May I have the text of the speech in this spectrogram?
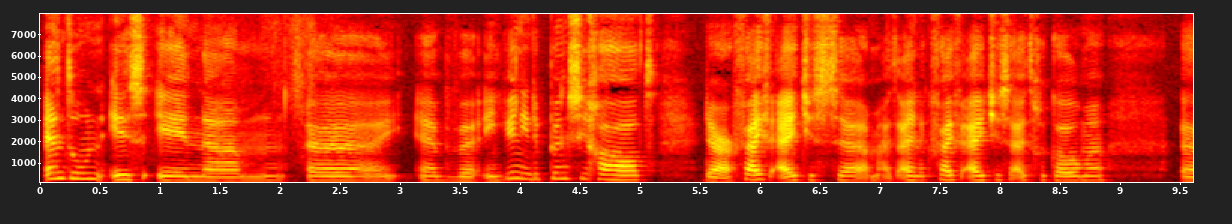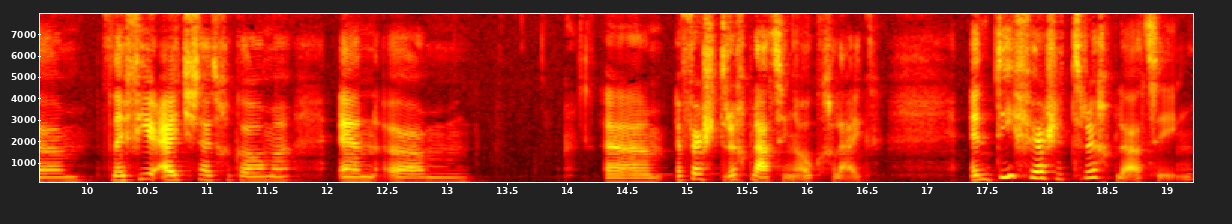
En toen is in, ehm, eh, hebben we in juni de punctie gehad. Daar vijf eitjes, ehm, uiteindelijk vijf eitjes uitgekomen. Ehm, of nee, vier eitjes uitgekomen. En ehm, ehm, een verse terugplaatsing ook gelijk. En die verse terugplaatsing,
